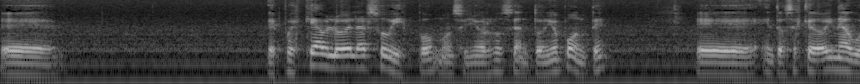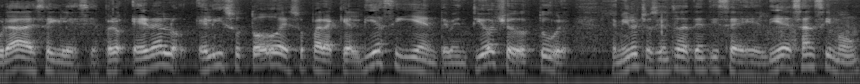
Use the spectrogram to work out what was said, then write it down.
Eh, después que habló el arzobispo, Monseñor José Antonio Ponte, eh, entonces quedó inaugurada esa iglesia. Pero era lo, él hizo todo eso para que el día siguiente, 28 de octubre de 1876, el día de San Simón,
